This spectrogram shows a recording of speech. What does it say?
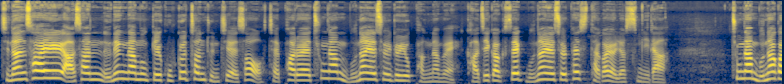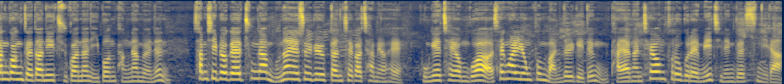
지난 4일 아산 은행나무길 곡교천 둔치에서 제8회 충남 문화예술교육 박람회 가지각색 문화예술 페스타가 열렸습니다. 충남 문화관광재단이 주관한 이번 박람회는 30여 개 충남 문화예술교육단체가 참여해 공예 체험과 생활용품 만들기 등 다양한 체험 프로그램이 진행됐습니다.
